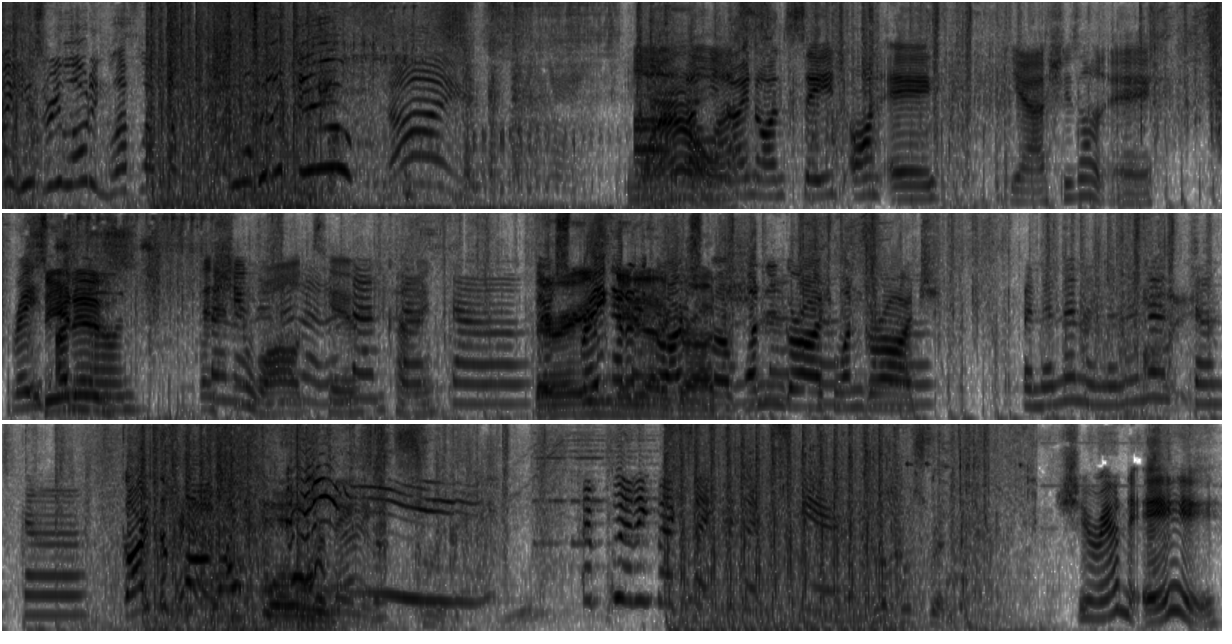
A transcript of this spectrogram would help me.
Beacon here. Wait, he's reloading. Left, left, left. Nice. Wow. 99 on Sage on A. Yeah, she's on A. Raze See, it is. unknown. And she walled too. I'm coming. They're There is spraying out of needed garage, garage. smoke. One in garage, one garage. Guard the bomb. Whoa. Remaining. I'm planning backside because I'm scared. She ran A.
